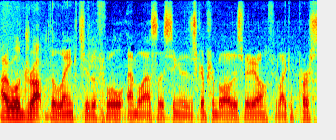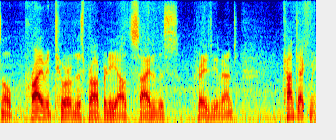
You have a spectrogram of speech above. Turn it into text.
I will drop the link to the full MLS listing in the description below this video. If you'd like a personal private tour of this property outside of this crazy event, contact me.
